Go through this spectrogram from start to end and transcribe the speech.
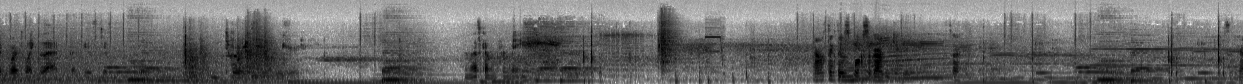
it work like that? That is just notoriously weird. And that's coming from me. I don't think those books are going to give you yeah.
